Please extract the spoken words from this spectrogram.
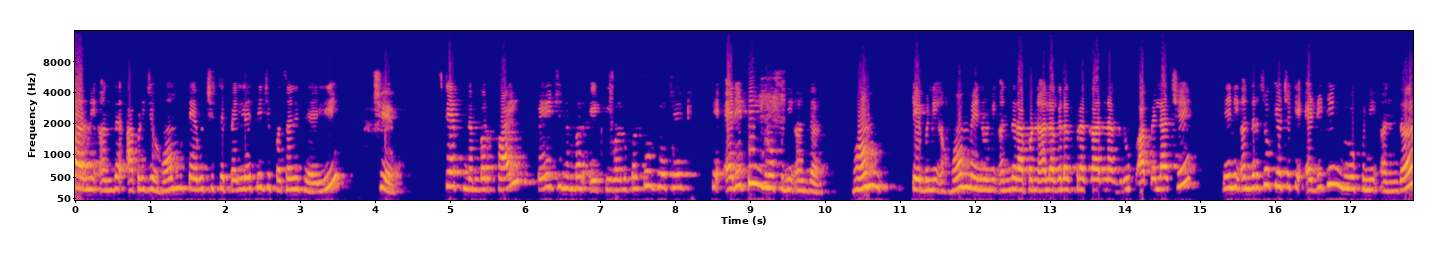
બારની અંદર આપણી જે હોમ ટેબ છે તે પહેલેથી જ પસંદ થયેલી છે. Step number five page number eighty one ઉપર શું કહે છે? કે એડિટિંગ ગ્રુપની અંદર હોમ ટેબની હોમ મેનુની અંદર આપણને અલગ અલગ પ્રકારના ગ્રુપ આપેલા છે. તેની અંદર શું કહે છે કે એડિટિંગ ગ્રુપની અંદર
